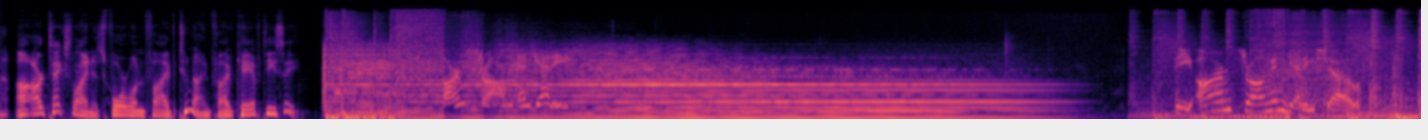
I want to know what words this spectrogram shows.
Uh, our text line is 415 295 KFTC. Armstrong and Getty. The Armstrong and Getty Show.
